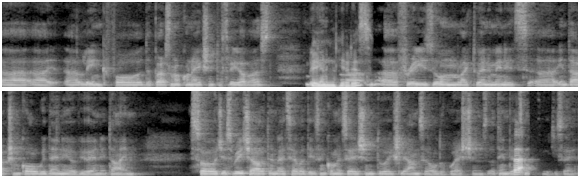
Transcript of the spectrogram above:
uh, a, a link for the personal connection to three of us. We Bing, can here it is. a free Zoom, like 20 minutes uh, induction call with any of you anytime. So just reach out and let's have a decent conversation to actually answer all the questions. I think that's But what to say.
